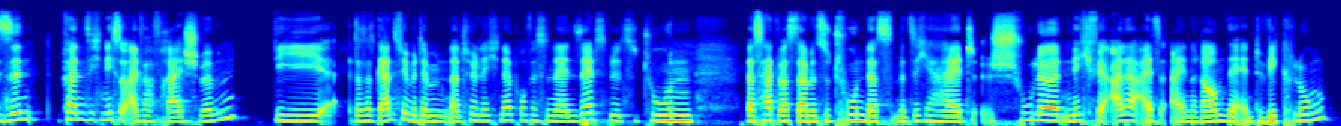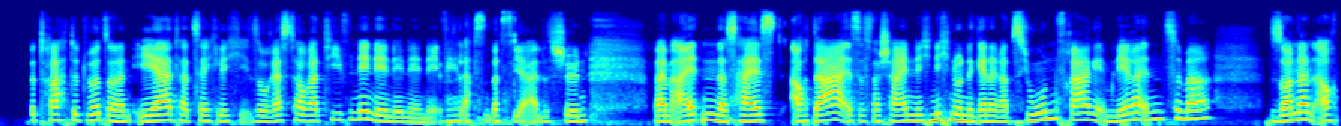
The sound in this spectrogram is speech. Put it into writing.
sind, können sich nicht so einfach freischwimmen die, das hat ganz viel mit dem natürlich ne, professionellen Selbstbild zu tun. Das hat was damit zu tun, dass mit Sicherheit Schule nicht für alle als ein Raum der Entwicklung betrachtet wird, sondern eher tatsächlich so restaurativ. Nee, nee, nee, nee, nee, wir lassen das hier alles schön beim Alten. Das heißt, auch da ist es wahrscheinlich nicht nur eine Generationenfrage im Lehrerinnenzimmer, sondern auch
